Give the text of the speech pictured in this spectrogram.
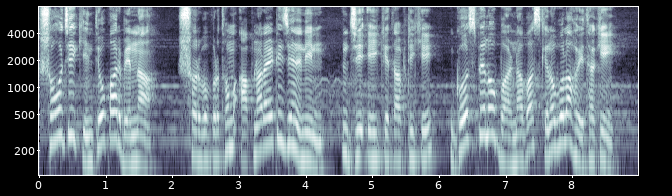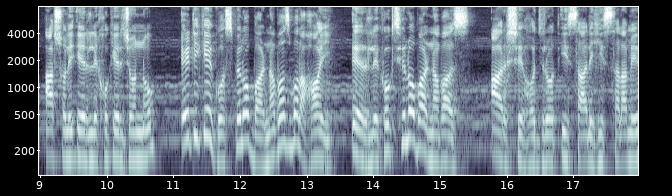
সহজে কিনতেও পারবেন না। সর্বপ্রথম আপনারা এটি জেনে নিন যে এই কেতাবটিকে গোসপেল ও বার্নাবাস কেন বলা হয়ে থাকে। আসলে এর লেখকের জন্য এটিকে গোসপেল ও বার্নাবাস বলা হয়। এর লেখক ছিল বার্নাবাস, আর সে হজরত ইসা আলিহিসালামের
